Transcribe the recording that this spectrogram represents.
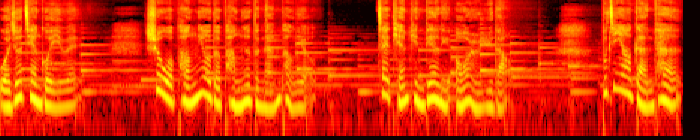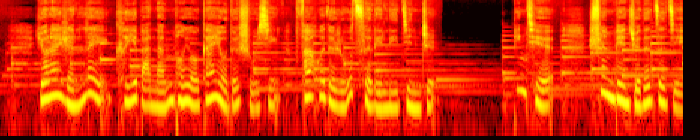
我就见过一位，是我朋友的朋友的男朋友，在甜品店里偶尔遇到，不禁要感叹，原来人类可以把男朋友该有的属性发挥得如此淋漓尽致，并且顺便觉得自己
